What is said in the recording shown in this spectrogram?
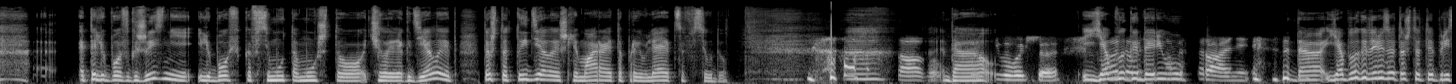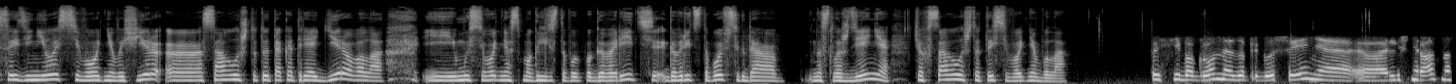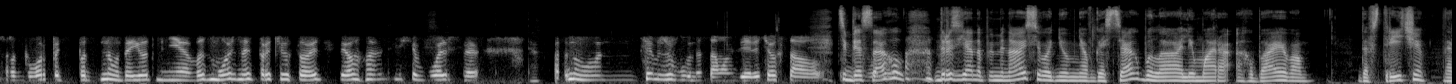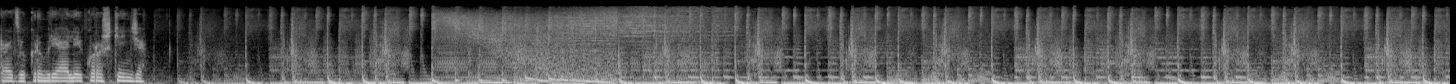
это любовь к жизни и любовь ко всему тому, что человек делает. То, что ты делаешь, Лимара, это проявляется всюду. Да. Спасибо большое. Я благодарю. Да, я благодарю за то, что ты присоединилась сегодня в эфир. Э, Саул, что ты так отреагировала, и мы сегодня смогли с тобой поговорить. Говорить с тобой всегда наслаждение. Чох Саул, что ты сегодня была. Спасибо огромное за приглашение. Э, лишний раз наш разговор под, под, ну, дает мне возможность прочувствовать все еще больше ну, чем живу на самом деле, чего стал. Тебе сагул. Друзья, напоминаю, сегодня у меня в гостях была Лимара Ахбаева. До встречи на радио Крым Реалии Курашкенджа.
